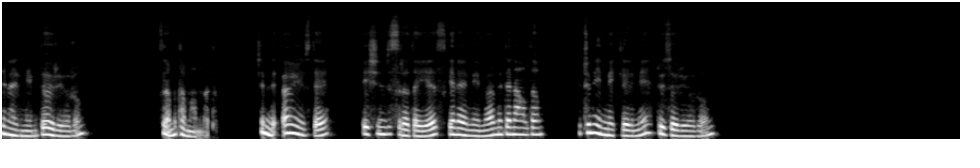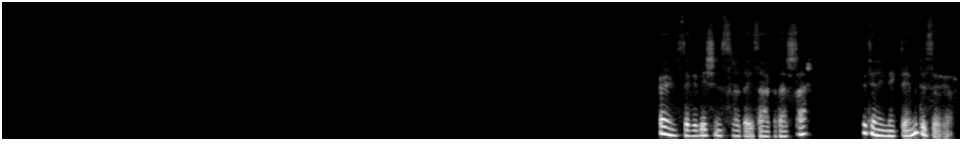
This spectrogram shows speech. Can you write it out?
Kenar ilmeğimi de örüyorum. Sıramı tamamladım. Şimdi ön yüzde 5. sıradayız. Genel ilmeğimi örmeden aldım. Bütün ilmeklerimi düz örüyorum. Ön yüzde ve 5. sıradayız arkadaşlar. Bütün ilmeklerimi düz örüyorum.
